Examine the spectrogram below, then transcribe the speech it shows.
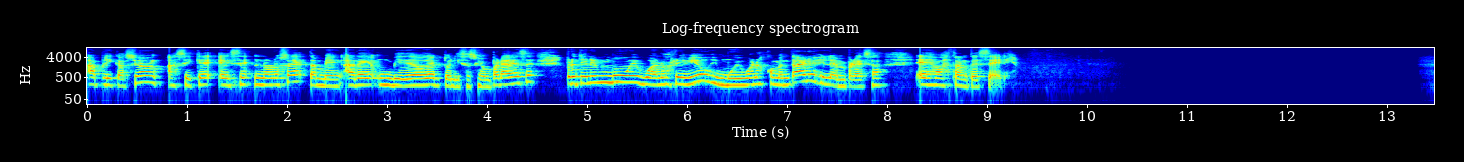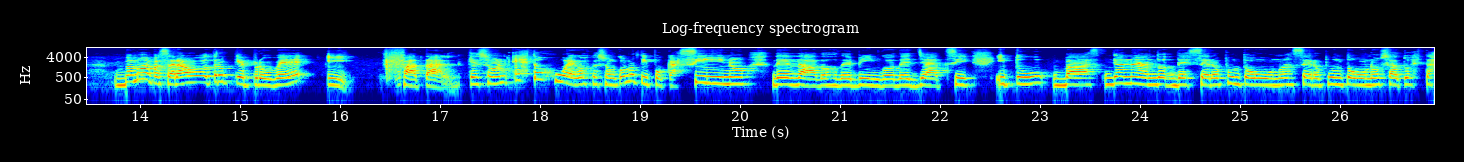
aplicación, así que ese no lo sé. También haré un video de actualización para ese, pero tiene muy buenos reviews y muy buenos comentarios y la empresa es bastante seria. Vamos a pasar a otro que probé y fatal, que son estos juegos que son como tipo casino, de dados, de bingo, de Yahtzee, y tú vas ganando de 0.1 a 0.1, o sea, tú estás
